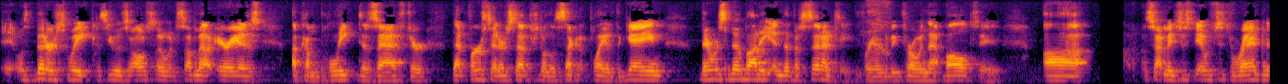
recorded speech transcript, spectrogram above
it was bittersweet because he was also in some areas a complete disaster. That first interception on the second play of the game, there was nobody in the vicinity for him to be throwing that ball to. Uh, so I mean, just it was just random.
